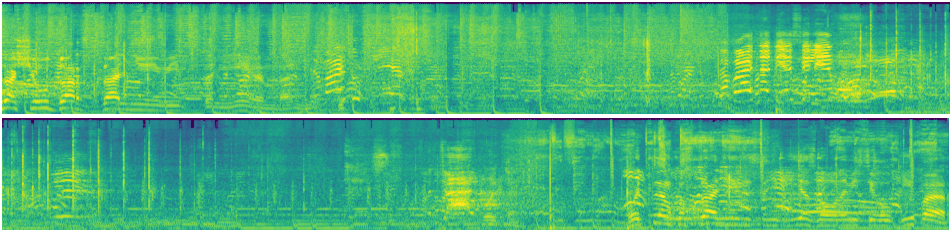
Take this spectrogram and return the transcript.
кращий удар з дальньої відстані. Давай его. Войтенко. Войтенко з дальньої знову на місці голкіпер.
